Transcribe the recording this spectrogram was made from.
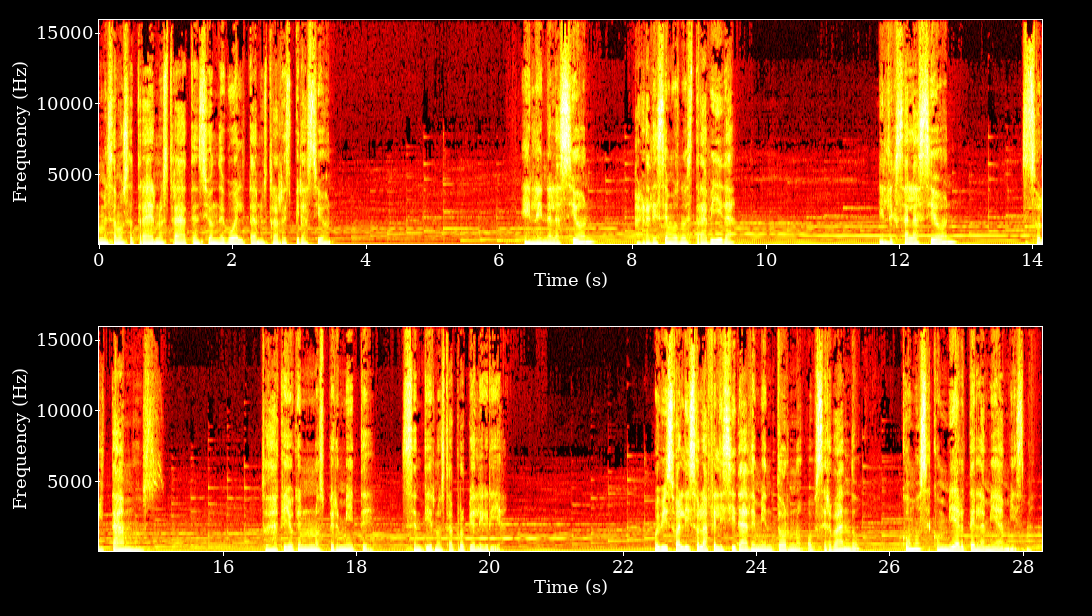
comenzamos a traer nuestra atención de vuelta a nuestra respiración. En la inhalación agradecemos nuestra vida y en la exhalación soltamos todo aquello que no nos permite sentir nuestra propia alegría. Hoy visualizo la felicidad de mi entorno observando cómo se convierte en la mía misma.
